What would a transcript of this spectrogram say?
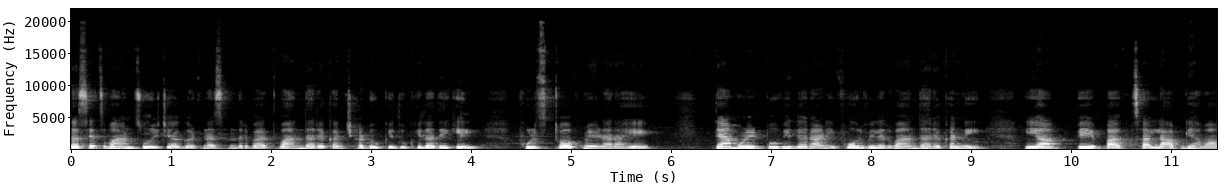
तसेच वाहन चोरीच्या घटनासंदर्भात वाहनधारकांच्या डोकेदुखीला देखील फुलस्टॉप मिळणार आहे. त्यामुळे टू व्हीलर आणि फोर व्हीलर वाहनधारकांनी या पे पाकचा लाभ घ्यावा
